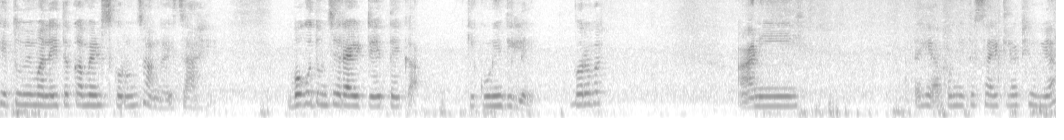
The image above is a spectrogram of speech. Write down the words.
हे तुम्ही मला इथं कमेंट्स करून सांगायचं आहे. बघू तुमचे राईट येते का? की कुणी दिले. बरोबर? आणि हे आपण इथं साईडला ठेवूया.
